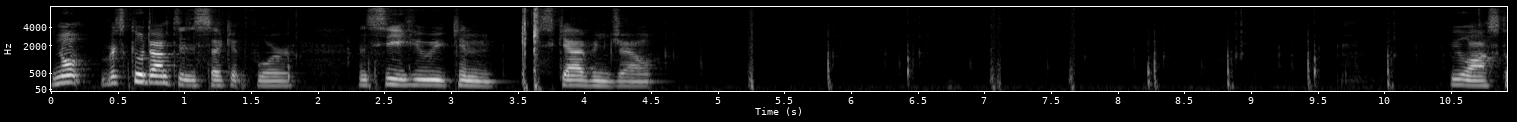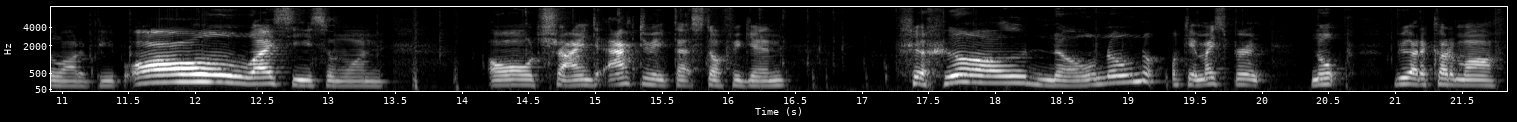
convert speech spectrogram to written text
You know, let's go down to the second floor and see who we can scavenge out. We lost a lot of people. Oh, I see someone. Oh, trying to activate that stuff again. oh, no, no, no. Okay, my sprint Nope. We gotta cut him off.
